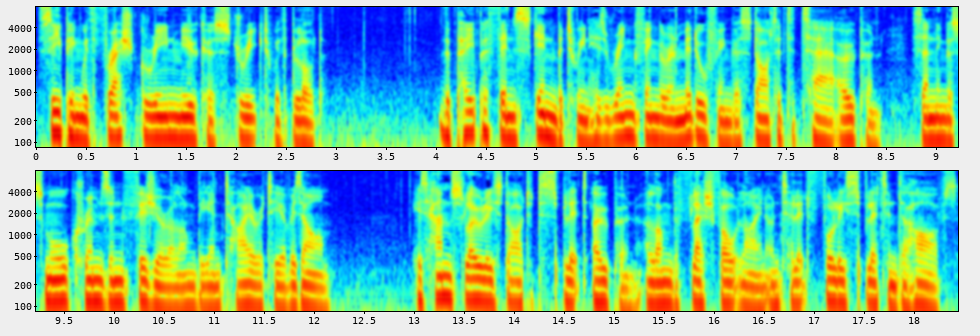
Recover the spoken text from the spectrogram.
seeping with fresh green mucus streaked with blood. The paper thin skin between his ring finger and middle finger started to tear open, sending a small crimson fissure along the entirety of his arm. His hand slowly started to split open along the flesh fault line until it fully split into halves.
